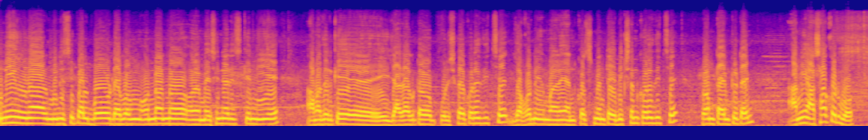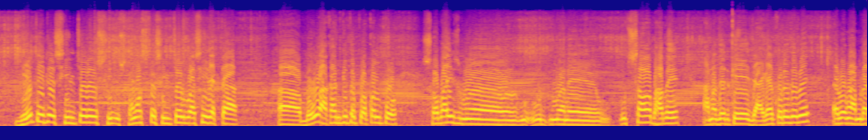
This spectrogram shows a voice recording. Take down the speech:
উনি ওনার মিউনিসিপ্যাল বোর্ড এবং অন্যান্য মেশিনারিজকে নিয়ে আমাদেরকে এই জায়গাটা পরিষ্কার করে দিচ্ছে যখনই মানে এনক্রোচমেন্টে এভিকশন করে দিচ্ছে ফ্রম টাইম টু টাইম আমি আশা করব, যেহেতু এটা শিলচরের সমস্ত শিলচরবাসীর একটা বহু আকাঙ্ক্ষিত প্রকল্প, সবাই মানে উৎসাহভাবে আমাদেরকে জায়গা করে দেবে এবং আমরা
